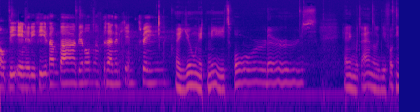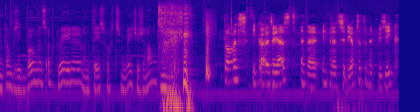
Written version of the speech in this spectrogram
Op die ene rivier van Babylon er zijn er geen twee. A unit needs orders. En ik moet eindelijk die fucking composite bowmans upgraden, want deze wordt zo'n beetje gênant. Thomas, ik wou zojuist een, eh, even een cd opzetten met muziek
